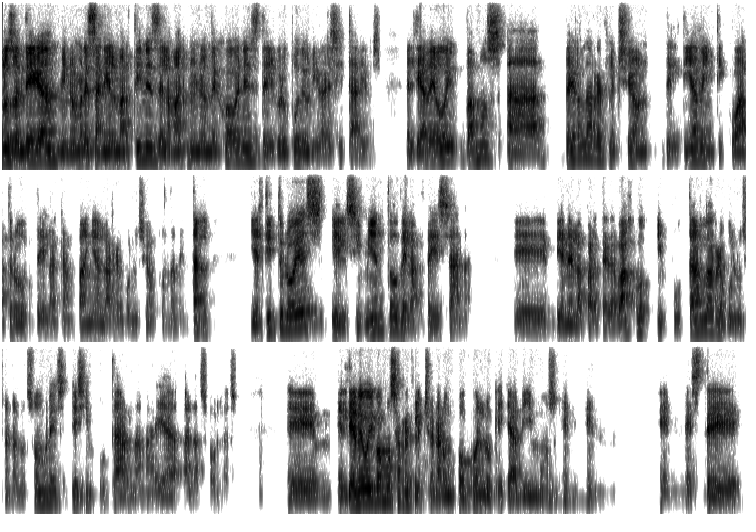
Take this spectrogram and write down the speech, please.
Dios los bendiga. Mi nombre es Daniel Martínez de la Magna Unión de Jóvenes del grupo de universitarios. El día de hoy vamos a ver la reflexión del día 24 de la campaña La Revolución Fundamental. Y el título es El cimiento de la fe sana. Eh, viene en la parte de abajo, imputar la revolución a los hombres es imputar la marea a las olas. Eh, el día de hoy vamos a reflexionar un poco en lo que ya vimos en, en este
